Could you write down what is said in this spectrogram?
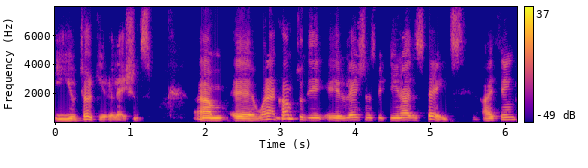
EU-Turkey relations. Um, uh, when I come to the uh, relations with the United States, I think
